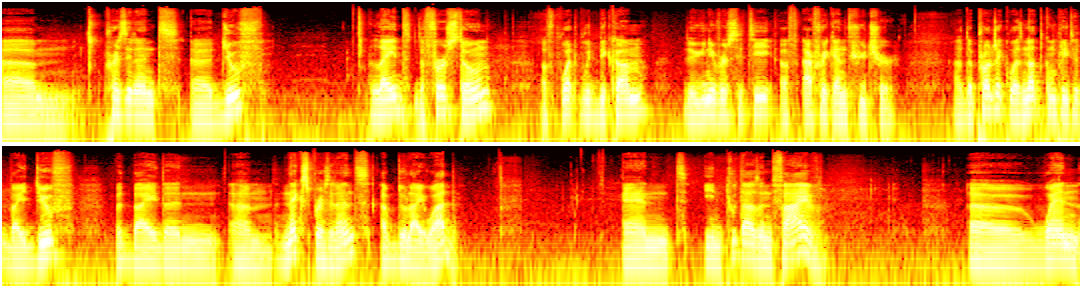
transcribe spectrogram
um, President uh, Diouf laid the first stone of what would become the University of African Future. Uh, the project was not completed by Diouf, but by the um, next president, Abdoulaye Wade. And in 2005, uh, when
